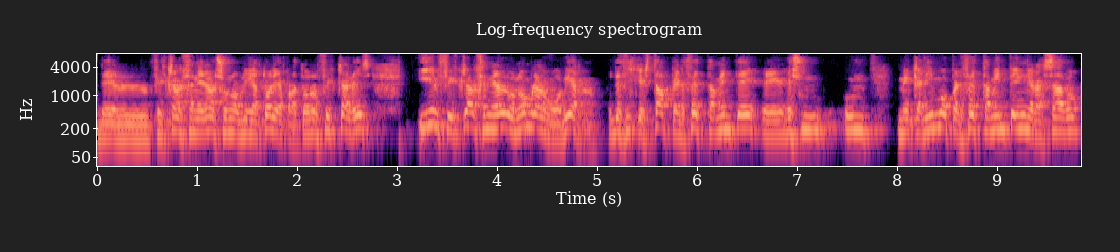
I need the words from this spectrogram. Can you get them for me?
del, fiscal general son obligatorias para todos los fiscales y el fiscal general lo nombra el gobierno. Es decir, que está perfectamente, eh, es un, mecanismo perfectamente engrasado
